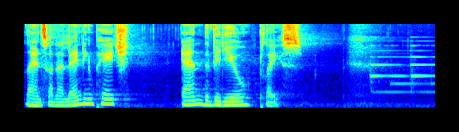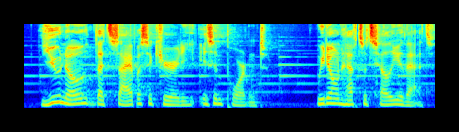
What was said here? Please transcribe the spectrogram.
lands on a landing page, and the video plays. You know that cybersecurity is important. We don't have to tell you that.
